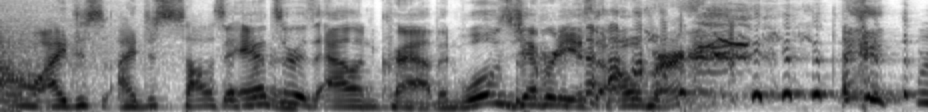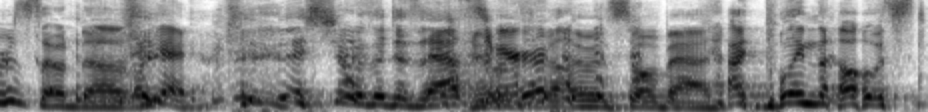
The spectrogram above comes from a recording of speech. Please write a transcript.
Oh, I just, I just saw this. The answer is Allen Crabbe, and Wolves Jeopardy is over. We're so dumb. okay. this shit was a It was, disaster. it was so bad. I blame the host.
